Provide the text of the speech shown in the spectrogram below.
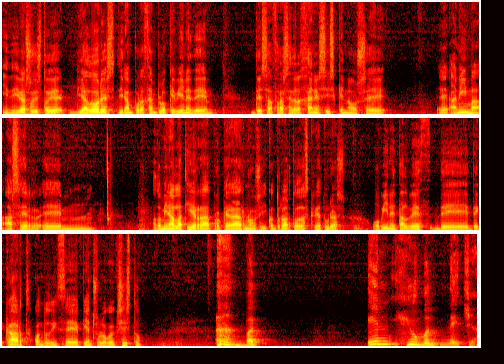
y diversos historiadores dirán, por ejemplo, que viene de, de esa frase del Génesis que nos eh, eh, anima a ser, em, a dominar la tierra, a procrearnos y controlar todas las criaturas, o viene tal vez de Descartes cuando dice pienso luego existo. but in human nature,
